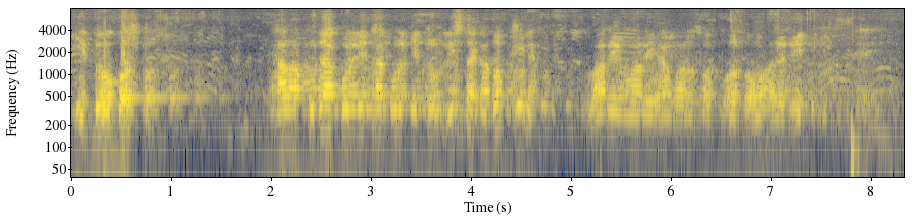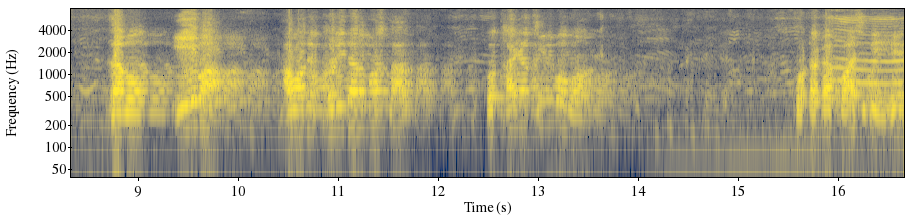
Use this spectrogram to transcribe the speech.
এতেও কষ্ট। খেলা পূজা করলে ঠাকুরকে চল্লিশ টাকা দক্ষিণা। মারে মারে আমার সব আমাদের খরিদার মাস্টার কোথায় আছিস বাবা? ও টাকা পাসবি হে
